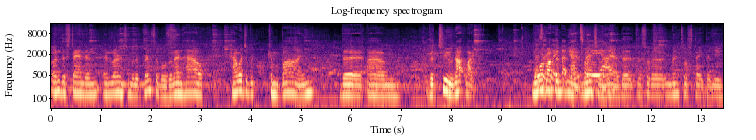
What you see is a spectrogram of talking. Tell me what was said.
understand and, and learn some of the principles, and then how how would you be- combine the um, the two? Not like more about the yeah, mentally, yeah. yeah, the, the sort of mental state that you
